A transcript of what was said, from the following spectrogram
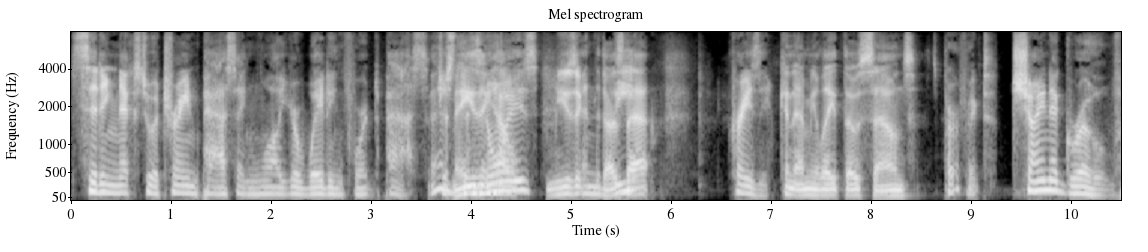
sitting next to a train passing while you're waiting for it to pass. Isn't Just amazing the noise, how music and the does beat. that. crazy. Can emulate those sounds. It's perfect. China Grove.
